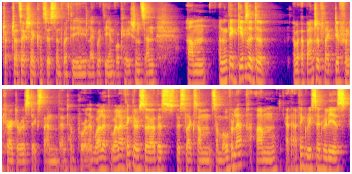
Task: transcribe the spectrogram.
transactionally consistent with the like with the invocations. And um, I think that gives it a a, bunch of like different characteristics than than temporal. And while I, well, I think there's uh, there's there's like some some overlap. Um, I, th- I think Restate really is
